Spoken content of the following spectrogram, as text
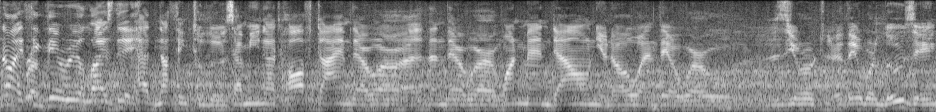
No, I think they realized they had nothing to lose. I mean, at halftime there were uh, then there were one man down, you know, and there were zero. To, they were losing,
